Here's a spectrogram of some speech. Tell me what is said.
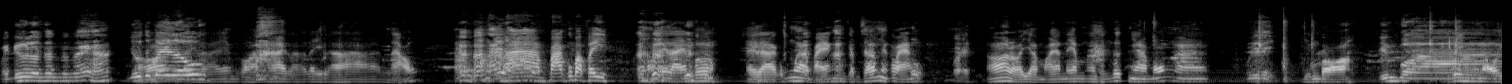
Mày đưa lên trên đấy hả? Youtube luôn đây là em còn anh hai là đây là lão à, ba của ba phi. Còn đây là em phương. Đây là cũng à, bạn chồng sớm nha các bạn. Đó rồi giờ mời anh em thưởng thức nha món uh, đi. dựng bò. Yên bò riêng nồi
